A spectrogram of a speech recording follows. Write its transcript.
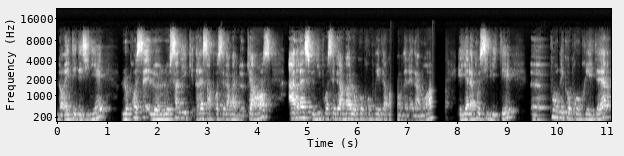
n'aurait été désigné le, syndic dresse un procès verbal de carence, adresse le dit procès verbal au copropriétaire dans un délai d'un mois, et il y a la possibilité euh, pour des copropriétaires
